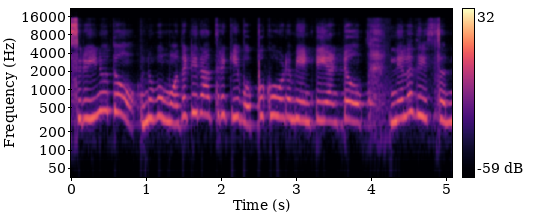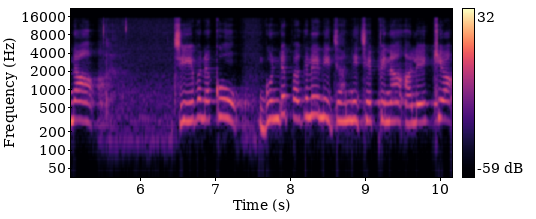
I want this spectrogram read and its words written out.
శ్రీనుతో నువ్వు మొదటి రాత్రికి ఒప్పుకోవడం ఏంటి అంటూ నిలదీస్తున్న జీవనకు గుండె పగిలే నిజాన్ని చెప్పిన అలేఖ్య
